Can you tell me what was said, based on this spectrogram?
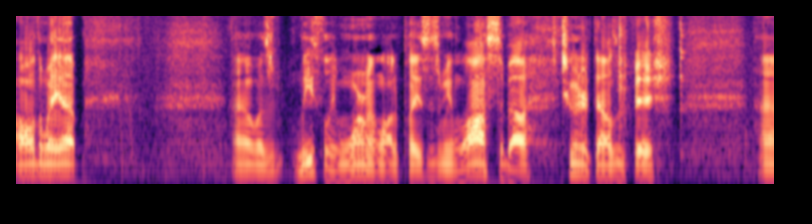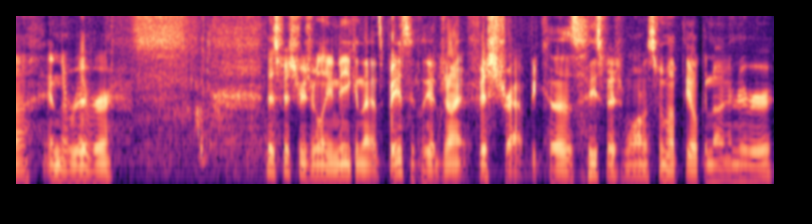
all the way up. Uh, was lethally warm in a lot of places, and we lost about 200,000 fish uh, in the river. This fishery is really unique in that it's basically a giant fish trap because these fish want to swim up the Okanagan River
